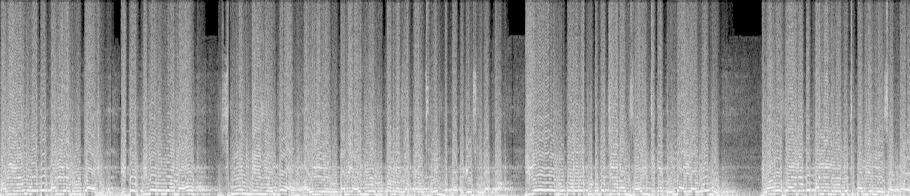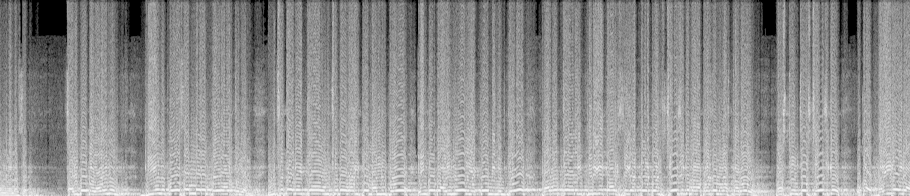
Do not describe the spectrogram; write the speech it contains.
పదివేలు పోతే పదివేల రూపాయలు. ఇద్దరు పిల్లలు ఉన్న వల్ల స్కూల్ ఫీజు ఎంత? ఐదు వేల రూపాయలు. ఐదు వేల రూపాయలు సంపాదించుకొని పక్కకేసుకున్నట్ట ఇరవై వేల రూపాయల కుటుంబ జీవనాన్ని సాగించేటట్టు ఉందా అయ్యా రోజు? గ్రామ స్థాయిలో అయితే పన్నెండు వేల నుంచి పదిహేను వేలు సంపాదన సరే. సరిపోతుంది అవును దీనికోసం మనం పోరాడుతున్నాం. ఉచిత విద్య ఉచిత వైద్యం మళ్ళీతో ఇంకొక ఐదు వేలు ఎక్కువ మిగిలితే ప్రభుత్వానికి తిరిగి ట్యాక్సీ కట్టేటువంటి స్టేజ్ మన వస్తారు. ప్రశ్నించే స్టేజ్కి ఒక ధైర్యంగా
